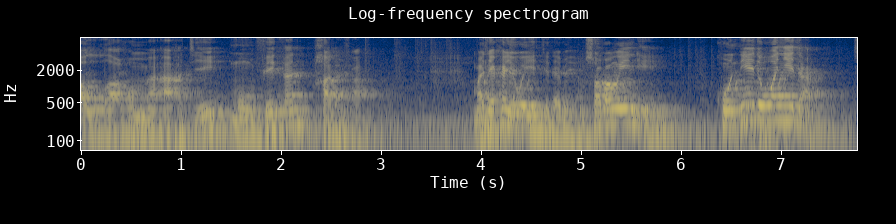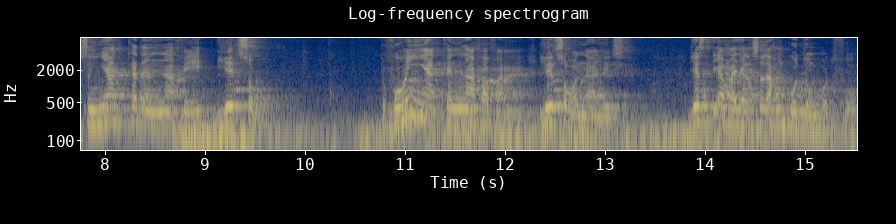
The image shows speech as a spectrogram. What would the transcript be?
اللهم آتي منفقا خلفا. ملكا يويت دمي صبا ويني كونيد ونيدا سنياك كدن نافي ليرسو تفوهن يكن نافا فا ليرسو نا ليرسو جستيا ملكا سلاهم كوتون كوتفو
